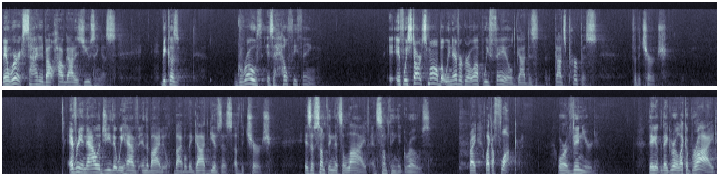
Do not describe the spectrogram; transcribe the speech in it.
Man, we're excited about how God is using us because growth is a healthy thing. If we start small but we never grow up, we failed God's, purpose for the church. Every analogy that we have in the Bible, Bible that God gives us of the church is of something that's alive and something that grows, right? Like a flock or a vineyard. They, they grow like a bride.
